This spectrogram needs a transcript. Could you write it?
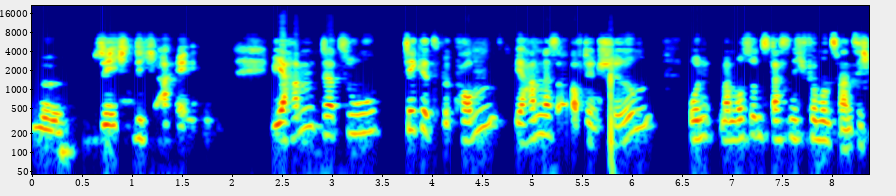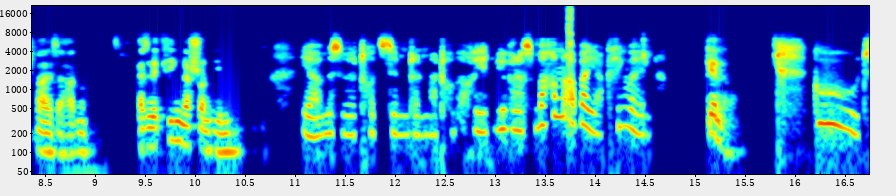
nö, sehe ich nicht ein. Wir haben dazu Tickets bekommen, wir haben das auf den Schirm und man muss uns das nicht 25 Mal sagen. Also wir kriegen das schon hin. Ja, müssen wir trotzdem dann mal drüber reden, wie wir das machen, aber ja, kriegen wir hin. Genau. Gut.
